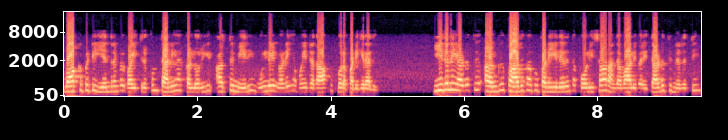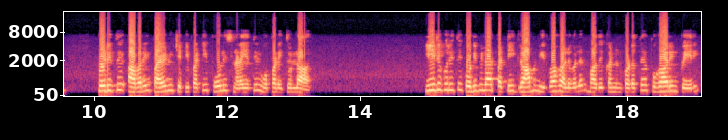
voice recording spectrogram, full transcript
வாக்குப்பெட்டி இயந்திரங்கள் வைத்திருக்கும் தனியார் கல்லூரியில் அத்துமீறி உள்ளே நுழைய முயன்றதாக கூறப்படுகிறது. இதனை அடுத்து அங்கு பாதுகாப்பு பணியில் இருந்த போலீசார் அந்த வாலிபரை தடுத்து நிறுத்தி பிடித்து அவரை பழனிச்செட்டிப்பட்டி போலீஸ் நிலையத்தில் ஒப்படைத்துள்ளார். இதுகுறித்து கொடிவிலார்பட்டி கிராம நிர்வாக அலுவலர் மதுக்கண்ணன் கொடுத்த புகாரின் பேரில்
